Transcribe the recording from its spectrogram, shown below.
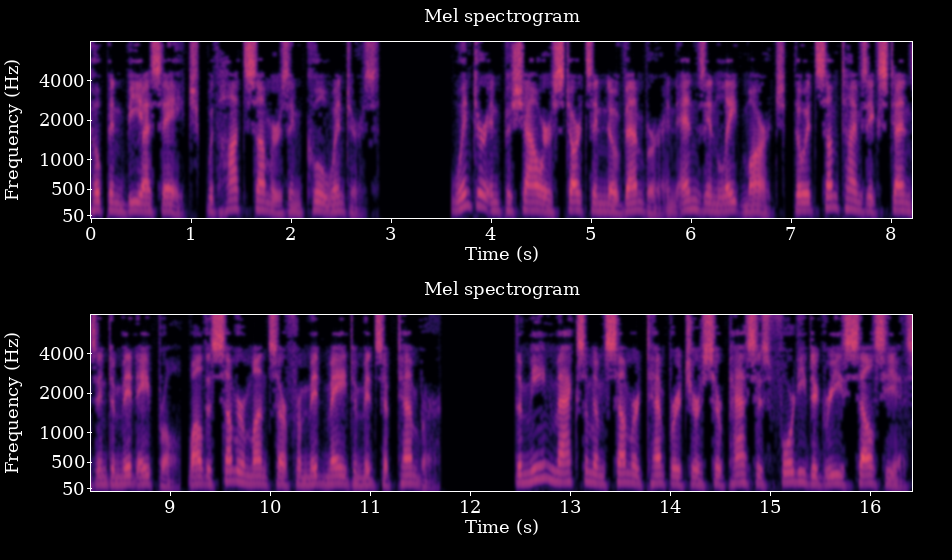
with hot summers and cool winters. Winter in Peshawar starts in November and ends in late March, though it sometimes extends into mid-April, while the summer months are from mid-May to mid-September. The mean maximum summer temperature surpasses 40 degrees Celsius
